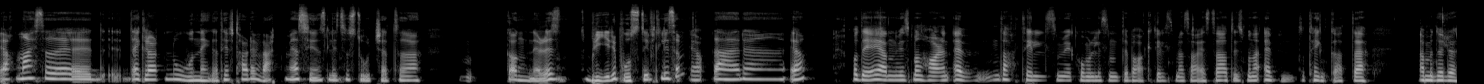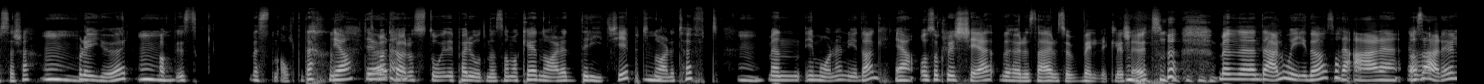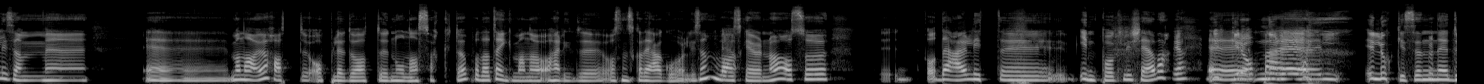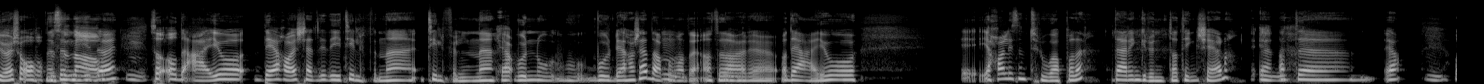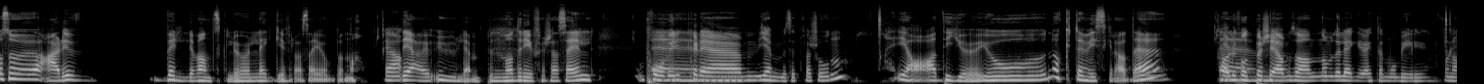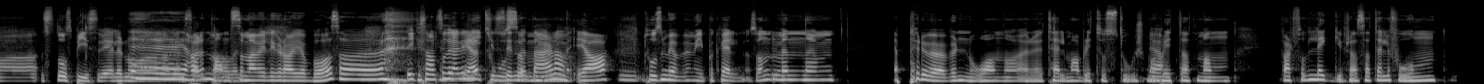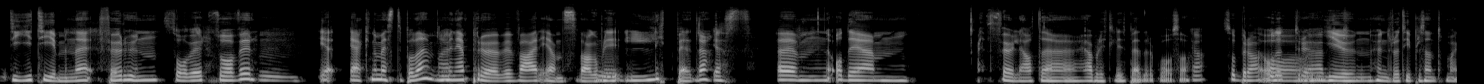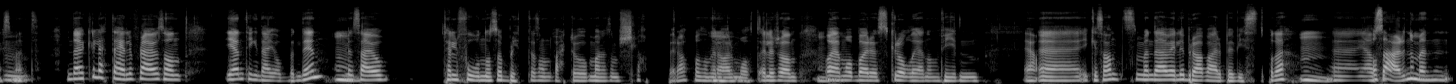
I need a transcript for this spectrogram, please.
ja, nei, så det, det er klart noe negativt har det vært, men jeg syns så stort sett så Mm. Gagner det Blir det positivt, liksom. Ja. Det er eh, Ja. Og det igjen, hvis man har den evnen da, til, som vi kommer liksom tilbake til, som jeg sa i stad, at hvis man har evnen til å tenke at ja, men det løser seg. Mm. For det gjør Mm. faktisk nesten alltid det. Ja, det Hvis man man det. klarer å stå i de periodene som ok, nå er det dritkjipt, Mm. nå er det tøft, Mm. men i morgen er en ny dag. Ja. Og så klisjé, det høres, det høres jo veldig klisjé ut, men eh, det er noe i det, altså. Det er det. Og så er det jo liksom eh, eh, Man har jo hatt, opplevd at noen har sagt opp, og da tenker man jo herregud, åssen skal det her gå, liksom? Hva skal jeg gjøre nå? Og så eh, og det er jo litt uh, innpå klisjé, da. Ja, dukker opp Eh, når det lukkes en dør, så åpnes en ny dør. Mm. Så, og det er jo Det har skjedd i de tilfellene, tilfellene Ja. hvor, no, hvor- det har skjedd, da, på en Mm. måte. Det er, eh, og det er jo Jeg har liksom troa på det. Det er en grunn til at ting skjer, da. Enig. At, uh, ja. Mm. Og så er det jo veldig vanskelig å legge fra seg jobben, da. Ja. Det er jo ulempen med å drive for seg selv. Påvirker det Eh, hjemmesituasjonen? Ja, det gjør jo nok til en viss grad det. Mm. Har du fått Eh, beskjed om sånn, nå må du legge vekk den mobilen, for nå, nå spiser vi, eller nå Eh, Jeg har en mann som er veldig glad i å jobbe òg, så Ikke sant, så dere er likesinnet der, da. Ja, Mm. to som jobber mye på kvelden og sånn. Mm. Men um, jeg prøver nå, når Thelma har blitt så stor som hun har blitt, at man hvert fall legge fra seg telefonen de timene før hun Sover. sover. Mm. Jeg, jeg er ikke noe mester på det, Nei. men jeg prøver hver eneste dag å bli litt bedre. Yes. Um, og det um, føler jeg at eh, jeg har blitt litt bedre på også. Ja, så bra. Og, det Og jeg gi hun 110 oppmerksomhet. Men det er jo ikke lett det heller, for det er jo sånn En ting det er jobben din, Mm. men så er jo telefonen også blitt et sånt verktøy hvor man liksom slapper av på en sånn rar Mm. måte. Eller sånn 'Å, Og jeg må bare scrolle gjennom feeden. Ja. Eh, ikke sant? Men det er veldig bra å være bevisst på det. Mm. Eh, Og så er det noe med den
